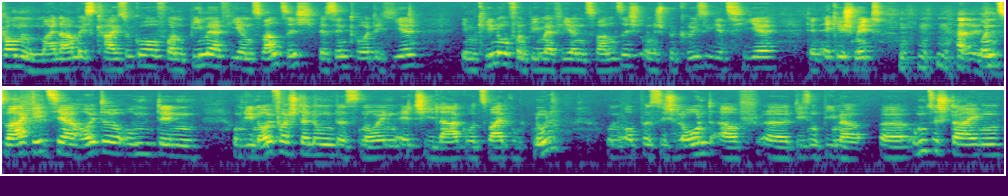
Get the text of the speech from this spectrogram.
willkommen. Mein Name ist Kai Sugo von Beamer24. Wir sind heute hier im Kino von Beamer24 und ich begrüße jetzt hier den Ecki Schmidt. und zwar geht es ja heute um, den, um die Neuvorstellung des neuen LG Lago 2.0 und ob es sich lohnt, auf äh, diesen Beamer äh, umzusteigen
